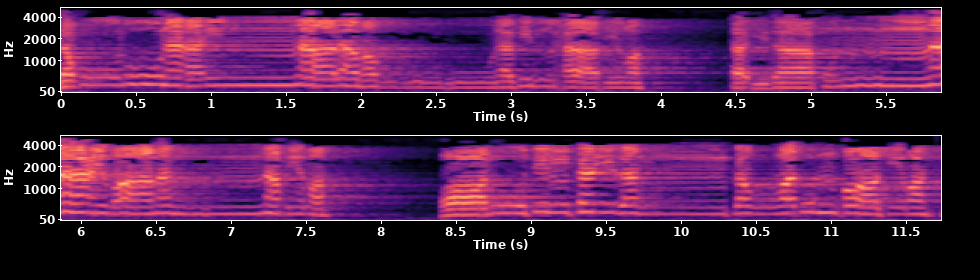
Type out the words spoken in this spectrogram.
يقولون أئنا لمردودون في الحافرة أئذا كنا عظاما نخرة. قالوا تلك إذا كرة خاسرة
